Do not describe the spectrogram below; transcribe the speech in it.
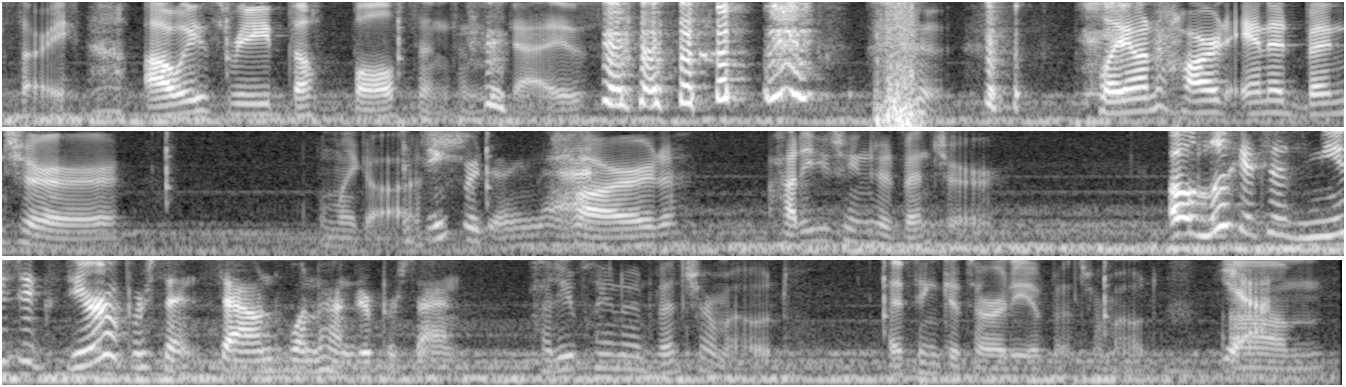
Sorry. Always read the full sentence, guys. Play on hard and adventure. Oh my gosh. I think we're doing that. hard. How do you change adventure? Oh, look, it says music 0%, sound 100%. How do you play in adventure mode? I think it's already adventure mode. Yeah. Um,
